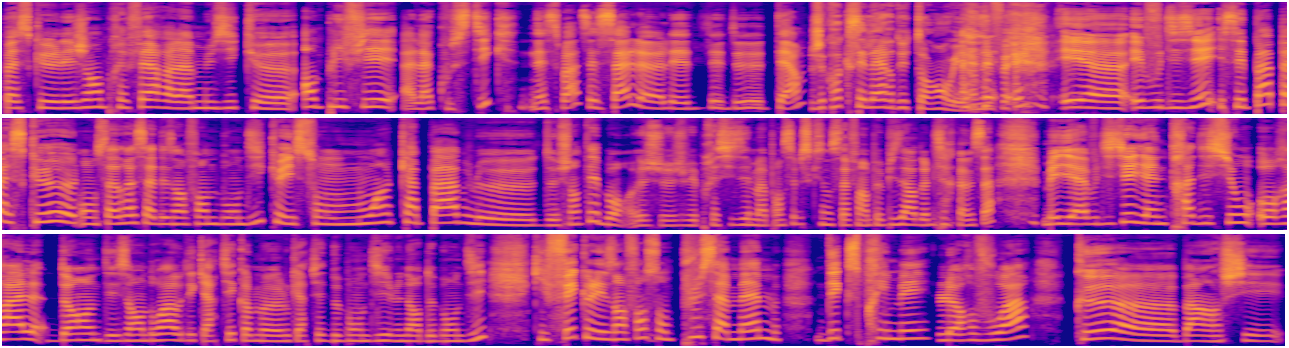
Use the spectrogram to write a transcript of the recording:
parce que les gens préfèrent la musique euh, amplifiée à l'acoustique, n'est-ce pas? C'est ça le- les, les deux termes? Je crois que c'est l'air du temps, oui, en effet. Et, euh, et vous disiez, c'est pas parce que on s'adresse à des enfants de Bondy qu'ils sont moins capables euh, de chanter. Bon, je, je vais préciser ma pensée parce que sinon ça fait un peu bizarre de le dire comme ça. Mais il y a, vous disiez, il y a une tradition orale dans des endroits ou des quartiers comme le quartier de Bondy, le nord de Bondy, qui fait que les enfants sont plus à même d'exprimer leur voix que euh, ben chez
